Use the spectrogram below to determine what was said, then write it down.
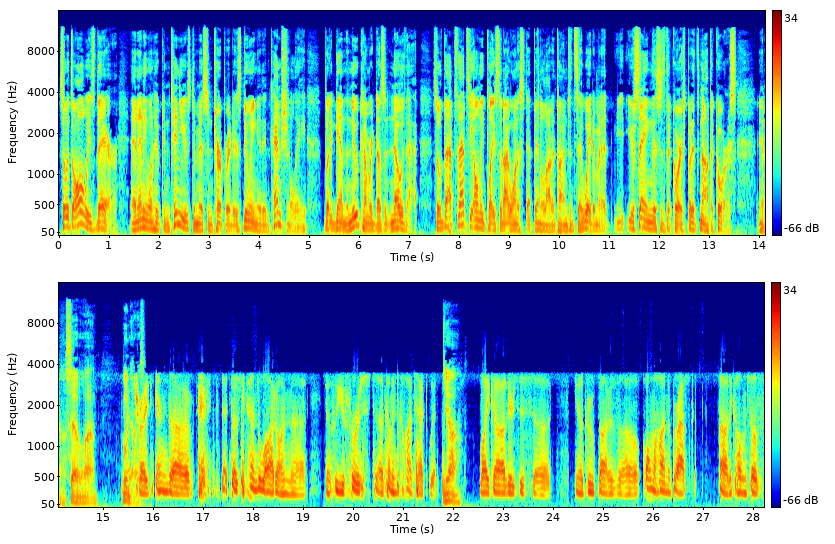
So it's always there, and anyone who continues to misinterpret is doing it intentionally. But again, the newcomer doesn't know that. So that's that's the only place that I want to step in a lot of times and say, wait a minute, you're saying this is the course, but it's not the course. You know, so uh, who That's knows? right, and uh, that does depend a lot on uh, you know who you first uh, come into contact with. Yeah. Like uh, there's this uh, you know group out of uh, Omaha, Nebraska. Uh, they call themselves the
